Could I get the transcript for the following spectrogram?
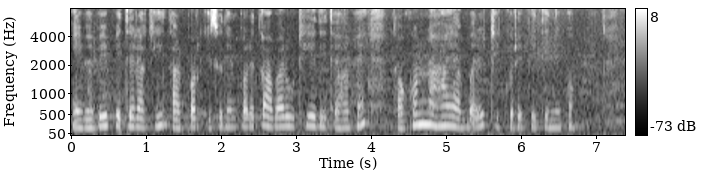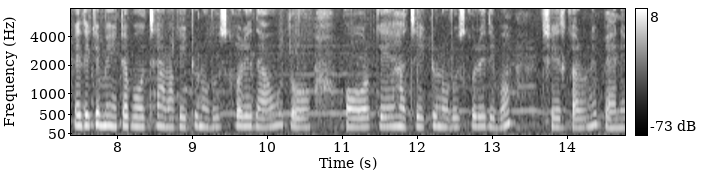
এইভাবেই পেতে রাখি, তারপর কিছুদিন পরে তো আবার উঠিয়ে দিতে হবে। তখন না হয় একবারে ঠিক করে পেতে নেব। এদিকে মেয়েটা বলছে, আমাকে একটু নুডলস করে দাও। তো ওরকে হচ্ছে একটু নুডলস করে দিব। সে কারণে প্যানে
